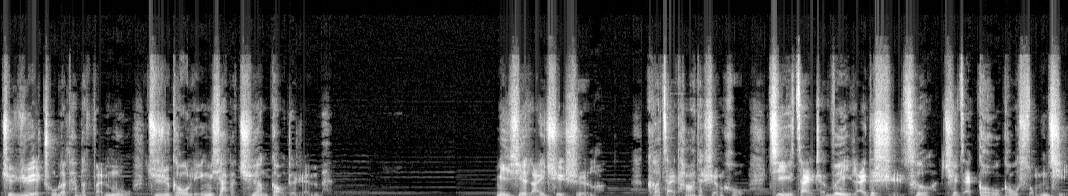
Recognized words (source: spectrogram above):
却跃出了他的坟墓，居高临下的劝告着人们。米谢莱去世了，可在他的身后，记载着未来的史册却在高高耸起。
